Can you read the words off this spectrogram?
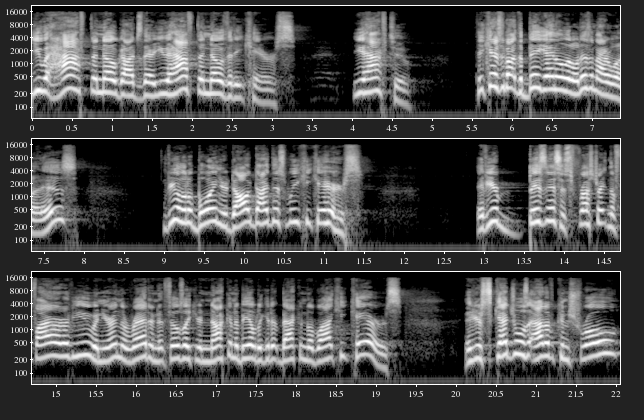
You have to know God's there. You have to know that He cares. You have to. He cares about the big and the little. It doesn't matter what it is. If you're a little boy and your dog died this week, He cares. If your business is frustrating the fire out of you and you're in the red and it feels like you're not going to be able to get it back in the black, He cares. If your schedule's out of control,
